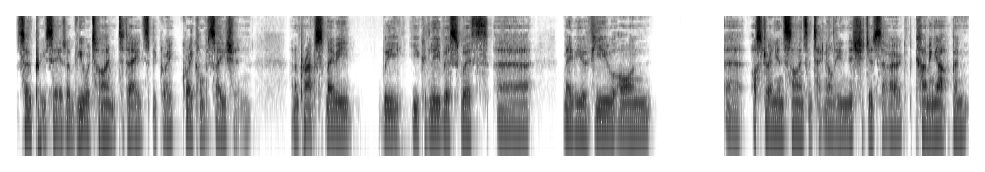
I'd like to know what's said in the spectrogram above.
so appreciative of your time today. It's been great great conversation, and perhaps maybe we you could leave us with uh, maybe a view on uh, Australian science and technology initiatives that are coming up and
